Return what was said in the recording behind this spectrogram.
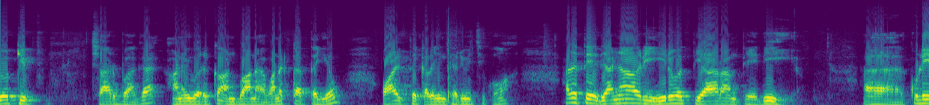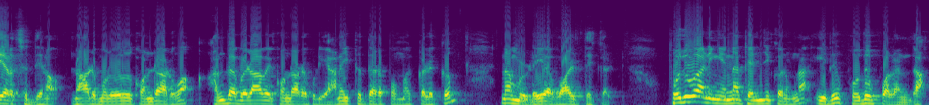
யூடியூப் சார்பாக அனைவருக்கும் அன்பான வணக்கத்தையும் வாழ்த்துக்களையும் தெரிவிச்சுக்குவோம். அடுத்து ஜனவரி இருபத்தி ஆறாம் தேதி குடியரசு தினம். நாடு முழுவதும் கொண்டாடுவோம். அந்த விழாவை கொண்டாடக்கூடிய அனைத்து தரப்பு மக்களுக்கும் நம்மளுடைய வாழ்த்துக்கள். பொதுவாக நீங்கள் என்ன தெரிஞ்சுக்கணும்னா இது பொது பலன் தான்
